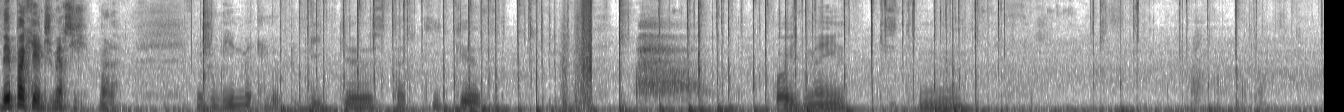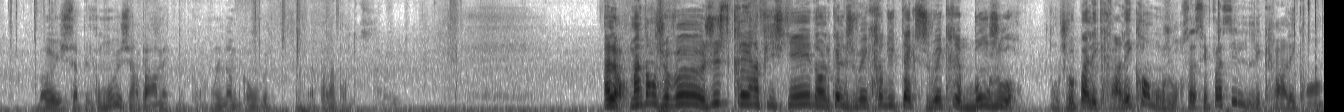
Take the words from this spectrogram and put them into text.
des packages, merci. Voilà. J'ai oublié de mettre le public statique. Void main. Bon, il s'appelle comme on veut, c'est un paramètre, donc on le nomme comme on veut, ça n'a pas d'importance. Alors, maintenant, je veux juste créer un fichier dans lequel je vais écrire du texte. Je vais écrire bonjour. Donc, je ne veux pas l'écrire à l'écran, bonjour. Ça, c'est facile, l'écrire à l'écran.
